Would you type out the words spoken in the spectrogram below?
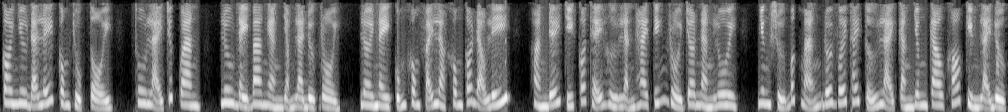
coi như đã lấy công chuộc tội, thu lại chức quan lưu đầy ba ngàn dặm là được rồi, lời này cũng không phải là không có đạo lý, hoàng đế chỉ có thể hừ lạnh hai tiếng rồi cho nàng lui, nhưng sự bất mãn đối với thái tử lại càng dâng cao khó kìm lại được,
